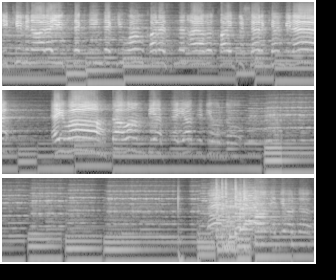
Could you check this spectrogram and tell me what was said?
iki minare yüksekliğindeki Van Kalesi'nden ayağı kayıp düşerken bile eyvah davam diye feryat ediyordu. Ve devam ediyordu.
